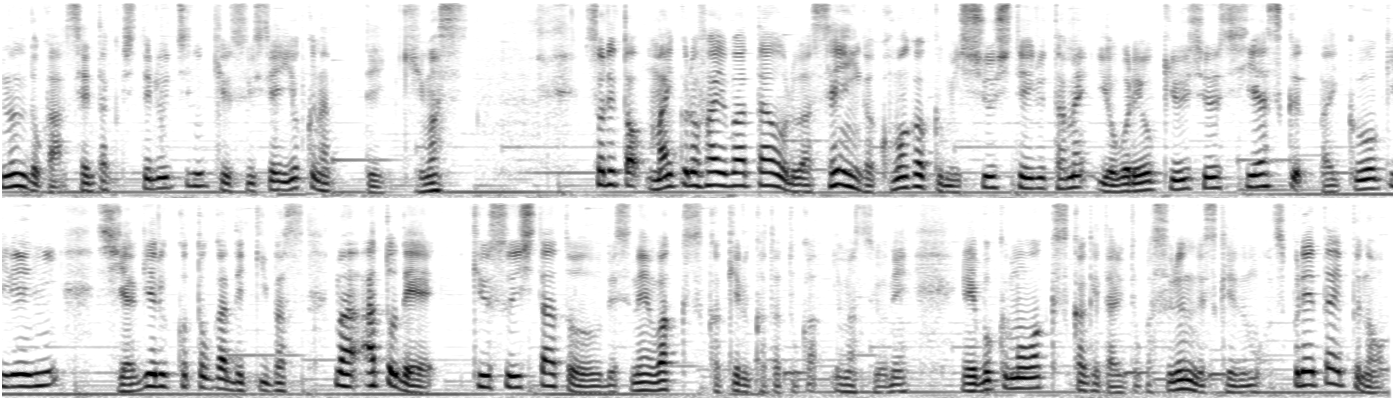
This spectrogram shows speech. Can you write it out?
何度か洗濯してるうちに吸水性良くなっていきます。それとマイクロファイバータオルは繊維が細かく密集しているため汚れを吸収しやすくバイクをきれいに仕上げることができます。まあ後で吸水した後ですね、ワックスかける方とかいますよね、えー、僕もワックスかけたりとかするんですけれども、スプレータイプの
